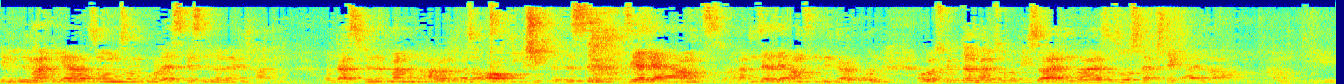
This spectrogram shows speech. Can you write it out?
eben immer eher so ein, so ein burleskes Element hatten. Und das findet man in Adolf also auch. Die Geschichte ist sehr, sehr ernst oder hat einen sehr, sehr ernsten Hintergrund. Aber es gibt dann halt so wirklich seitenweise so Slapstick-Einlagen, ja, die,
